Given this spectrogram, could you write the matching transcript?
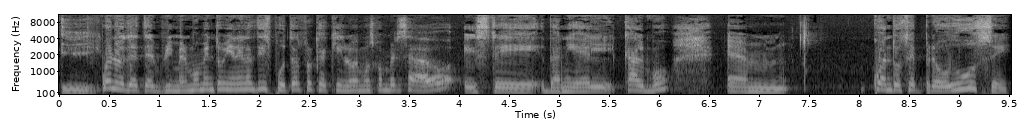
Y... Bueno, desde el primer momento vienen las disputas porque aquí lo hemos conversado, este Daniel Calvo, em, cuando se produce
